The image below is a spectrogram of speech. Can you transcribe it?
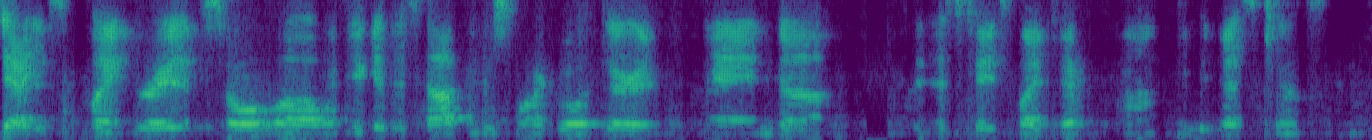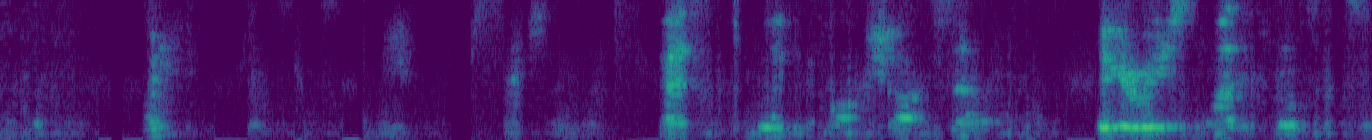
yeah, he's playing great. And so uh, when you get the tap, you just want to go out there and, and uh, in this case, like him, um, give the a chance. That's really long shot. So bigger reason why the Bills have so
